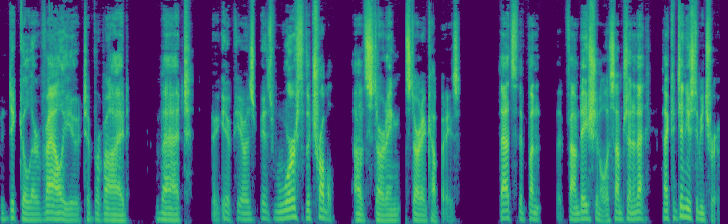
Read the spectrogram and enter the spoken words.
particular value to provide that you know, is, is worth the trouble of starting starting companies. That's the, fun, foundational assumption, and that that continues to be true.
